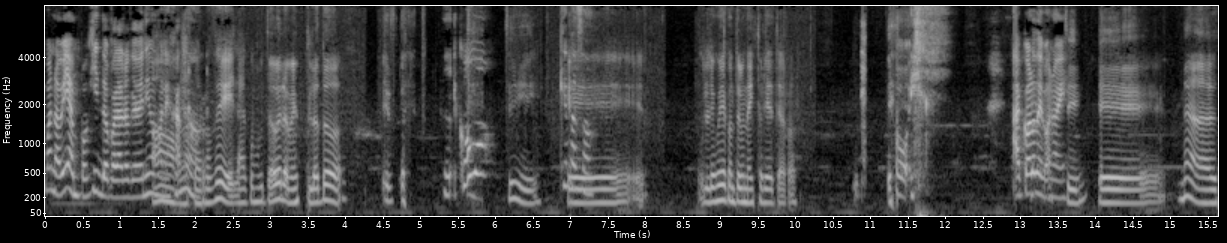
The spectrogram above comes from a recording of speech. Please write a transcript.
Bueno, bien, poquito para lo que venimos Ah, me manejando. acordé, la computadora me explotó. ¿Cómo? sí. ¿Qué pasó? Eh, les voy a contar una historia de terror. Uy. Acorde con hoy. Sí. Eh, nada,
